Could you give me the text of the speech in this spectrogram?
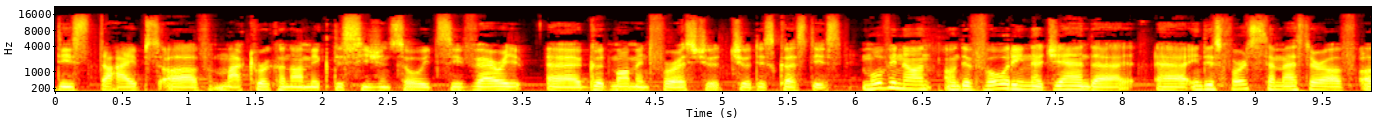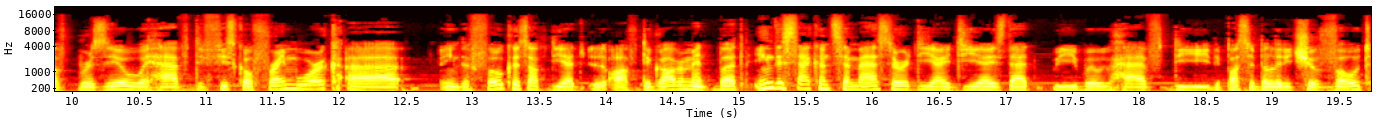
these types of macroeconomic decisions. So it's a very uh, good moment for us to, to discuss this. Moving on on the voting agenda, uh, in this first semester of, of Brazil, we have the fiscal framework uh, in the focus of the of the government. But in the second semester, the idea is that we will have the, the possibility to vote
